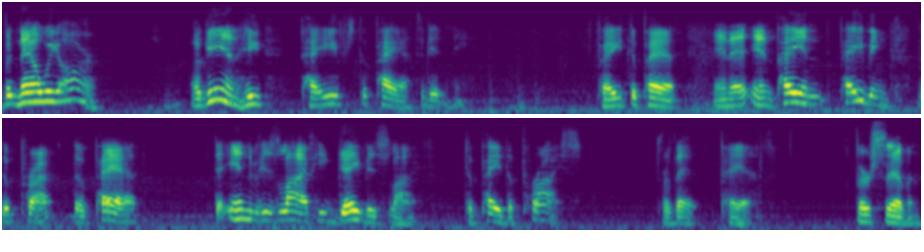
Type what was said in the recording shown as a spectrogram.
but now we are. Again, he paved the path, didn't he? He paved the path. And in paying, paving the, the path, the end of his life, he gave his life to pay the price for that path. Verse 7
